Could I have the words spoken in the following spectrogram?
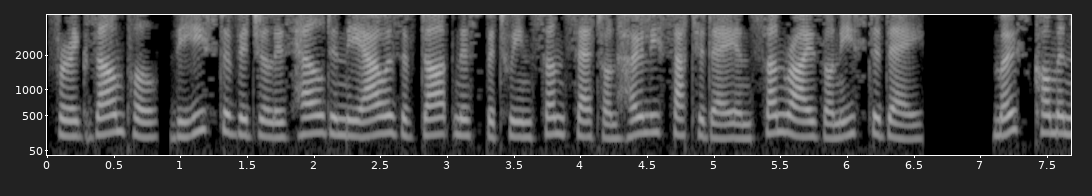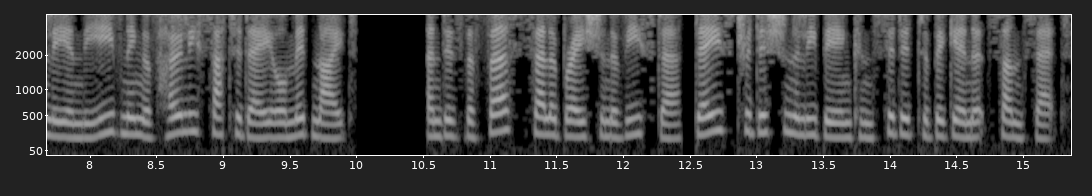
For example, the Easter Vigil is held in the hours of darkness between sunset on Holy Saturday and sunrise on Easter Day most commonly in the evening of Holy Saturday or midnight and is the first celebration of Easter, days traditionally being considered to begin at sunset.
